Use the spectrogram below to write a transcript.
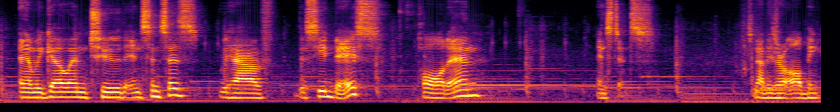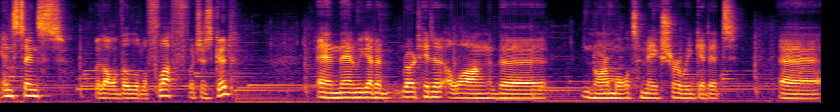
And then we go into the instances. We have the seed base, pull it in, instance. So now these are all being instanced with all the little fluff, which is good and then we got to rotate it along the normal to make sure we get it uh,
